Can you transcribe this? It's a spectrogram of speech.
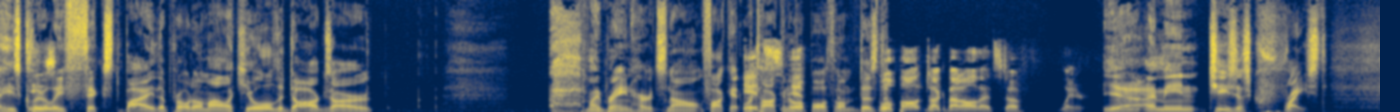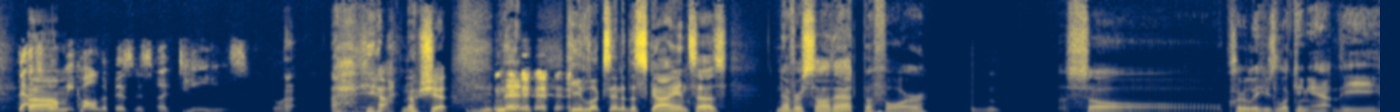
he's clearly fixed by the proto molecule. The dogs are my brain hurts now. Fuck it. We're It's- talking about it- both of them. Does the We'll talk about all that stuff later. yeah, I mean, Jesus Christ. That's Um, what we call in the business a tease. Go on. Yeah, no shit. And then he looks into the sky and says, Never saw that before. So clearly he's looking at the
